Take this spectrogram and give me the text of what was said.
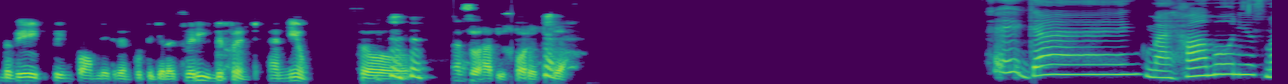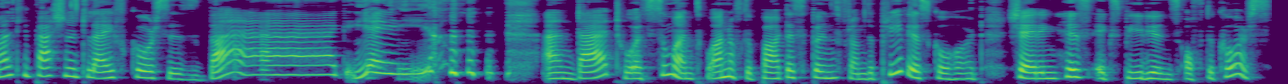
the way it's been formulated and put together. It's very different and new. So I'm so happy for it. Yeah. Hey gang, my harmonious multi passionate life course is back! Yay! and that was Sumant, one of the participants from the previous cohort, sharing his experience of the course.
